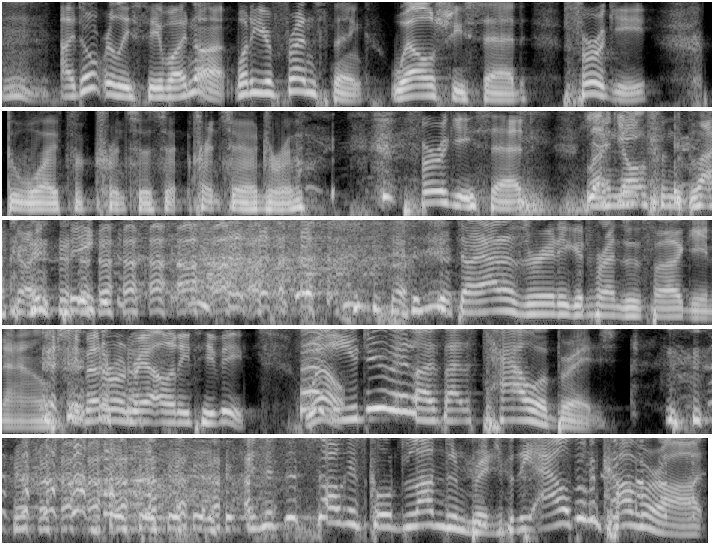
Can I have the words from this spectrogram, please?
I don't really see why not. What do your friends think? Well, she said, Fergie, the wife of Princess Prince Andrew. Fergie said, They're Lucky, not from the Black Eyed Peas. Diana's really good friends with Fergie now. she met her on reality TV. Fergie, well, you do realise that's Tower Bridge. it's just the song is called London Bridge, but the album cover art,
